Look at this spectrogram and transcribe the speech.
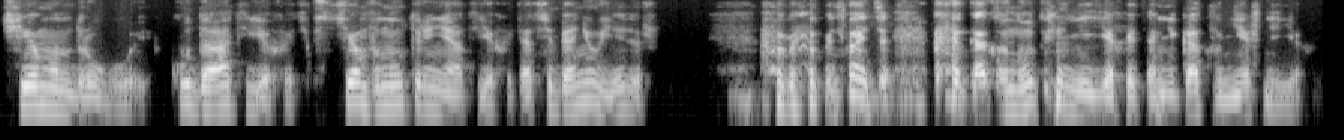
Чем он другой? Куда отъехать? С чем внутренне отъехать? От себя не уедешь. Понимаете, как внутренне ехать, а не как внешне ехать.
